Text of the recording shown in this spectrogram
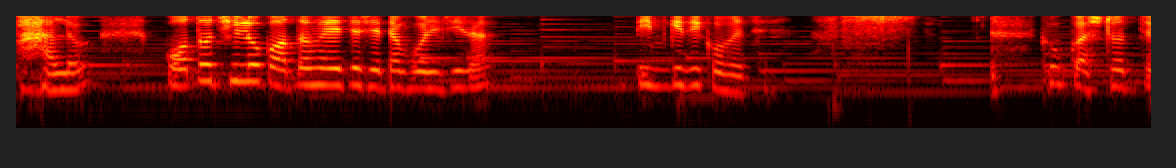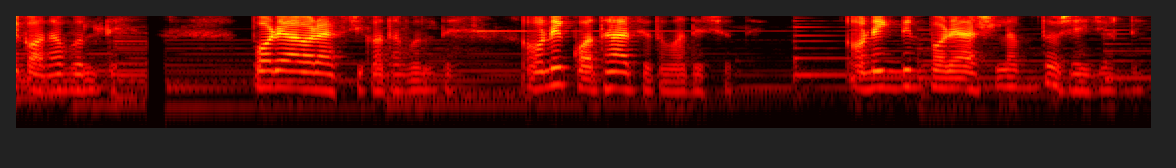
ভালো। কত ছিল, কত হয়েছে সেটা বলছি না। তিন কেজি কমেছে। খুব কষ্ট হচ্ছে কথা বলতে। পরে আবার আসছি কথা বলতে। অনেক কথা আছে তোমাদের সাথে। অনেক দিন পরে আসলাম তো, সেই জন্যে।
